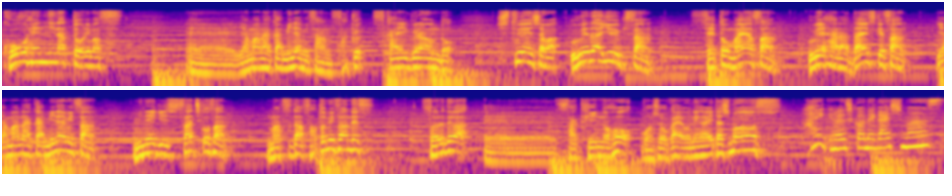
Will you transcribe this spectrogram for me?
後編になっております。えー山中みなみさん作「スカイグラウンド」出演者は上田裕樹さん瀬戸麻也さん上原大輔さん山中みなみさん峯岸幸子さん。松田里美さんです。それでは、えー作品の方ご紹介お願いいたします。はいよろしくお願いします。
